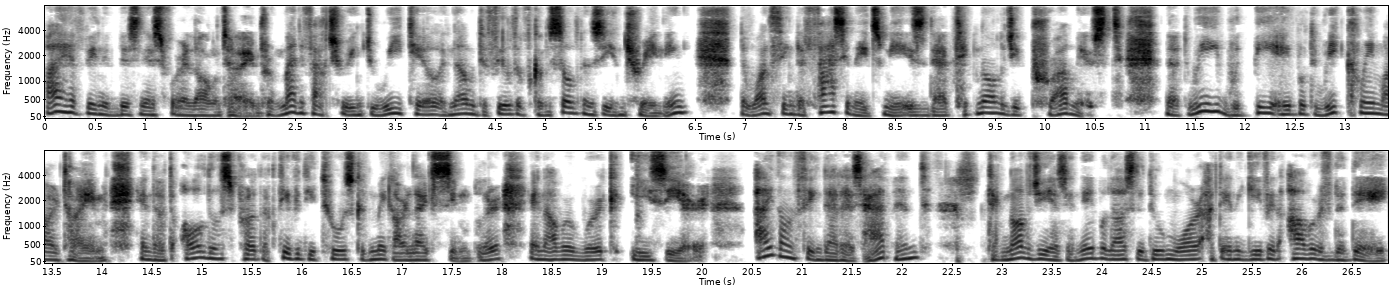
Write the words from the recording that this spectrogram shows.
I have been in business for a long time, from manufacturing to retail, and now in the field of consultancy and training. The one thing that fascinates me is that technology promised that we would be able to reclaim our time and that all those productivity tools could make our life simpler and our work easier. I don't think that has happened. Technology has enabled us to do more at any given hour of the day,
